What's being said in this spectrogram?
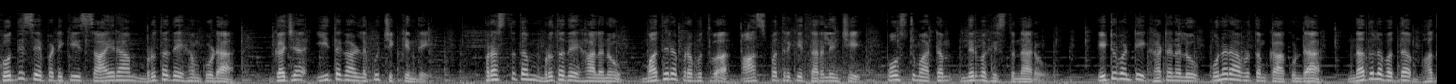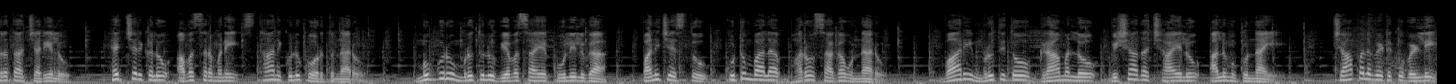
కొద్దిసేపటికి సాయిరాం మృతదేహం కూడా గజ ఈతగాళ్ళకు చిక్కింది. ప్రస్తుతం మృతదేహాలను మధిర ప్రభుత్వ ఆస్పత్రికి తరలించి పోస్టుమార్టం నిర్వహిస్తున్నారు. ఇటువంటి ఘటనలు పునరావృతం కాకుండా నదుల వద్ద భద్రతా చర్యలు హెచ్చరికలు అవసరమని స్థానికులు కోరుతున్నారు. ముగ్గురు మృతులు వ్యవసాయ కూలీలుగా పనిచేస్తూ కుటుంబాల భరోసాగా ఉన్నారు. వారి మృతితో గ్రామంలో విషాద ఛాయలు అలుముకున్నాయి. చాపల వేటకు వెళ్ళి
